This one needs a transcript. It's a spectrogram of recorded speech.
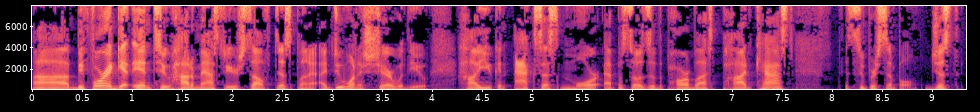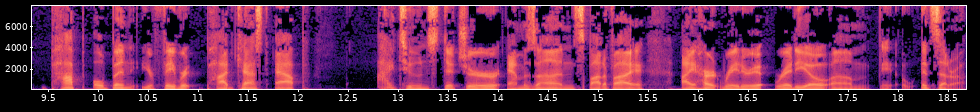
uh, before I get into how to master your self discipline, I do want to share with you how you can access more episodes of the Power Blast podcast. It's super simple. Just pop open your favorite podcast app iTunes, Stitcher, Amazon, Spotify, iHeartRadio, Radio, um, etc.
